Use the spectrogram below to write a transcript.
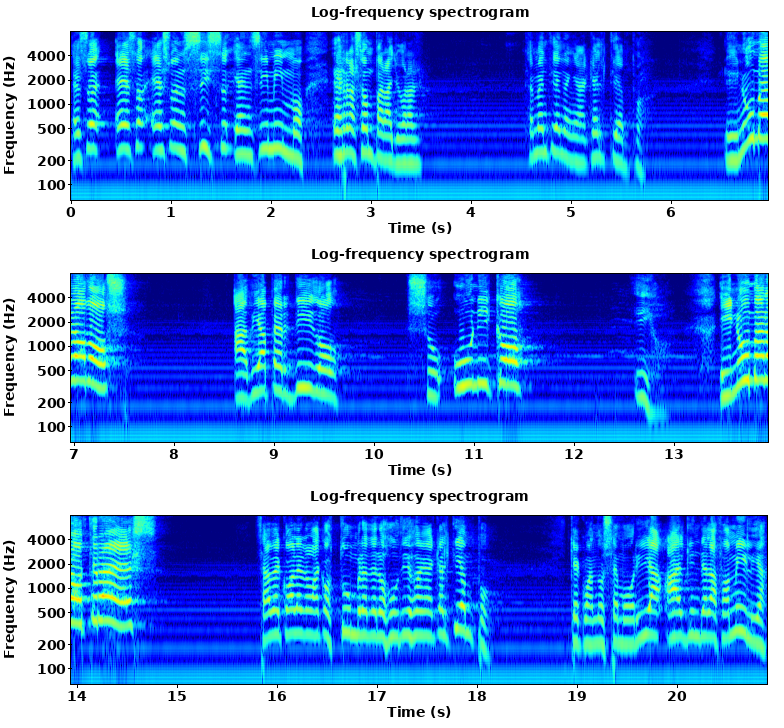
Eso, eso, eso en, sí, en sí mismo es razón para llorar. ¿Ustedes me entienden? En aquel tiempo. Y número dos, había perdido su único hijo. Y número tres, ¿sabe cuál era la costumbre de los judíos en aquel tiempo? Que cuando se moría alguien de la familia,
